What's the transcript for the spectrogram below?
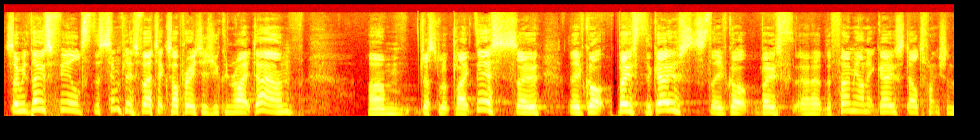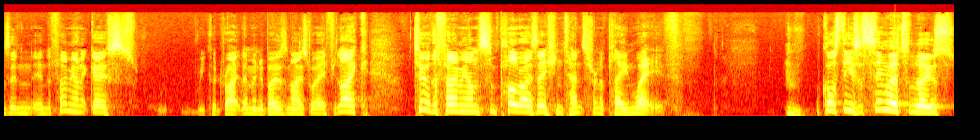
So with those fields, the simplest vertex operators you can write down um, just look like this. So they've got both the ghosts, they've got both uh, the fermionic ghosts, delta functions in, in the fermionic ghosts. We could write them in a bosonized way if you like. Two of the fermions, some polarization tensor, and a plane wave. of course, these are similar to those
